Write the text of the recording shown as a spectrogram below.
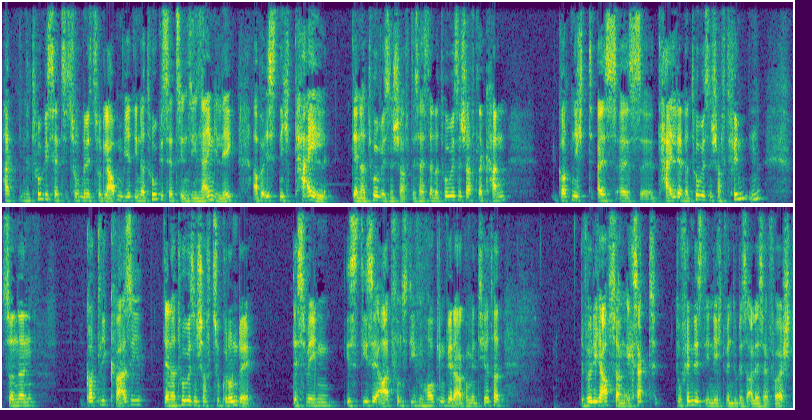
hat die Naturgesetze, zumindest so glauben wir, die Naturgesetze in sie hineingelegt, aber ist nicht Teil der Naturwissenschaft. Das heißt, der Naturwissenschaftler kann Gott nicht als, als äh, Teil der Naturwissenschaft finden, sondern Gott liegt quasi der Naturwissenschaft zugrunde. Deswegen ist diese Art von Stephen Hawking, wie er argumentiert hat, würde ich auch sagen, exakt, du findest ihn nicht, wenn du das alles erforscht,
